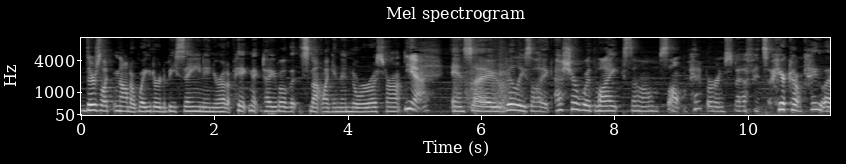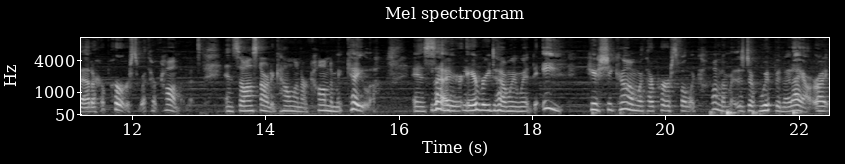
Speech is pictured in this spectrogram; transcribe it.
there's like not a waiter to be seen, and you're at a picnic table that's not like an indoor restaurant. yeah. And so Billy's like, I sure would like some salt and pepper and stuff. And so here come Kayla out of her purse with her condiments. And so I started calling her Condiment Kayla. And so every time we went to eat, here she come with her purse full of condiments, just whipping it out, right?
